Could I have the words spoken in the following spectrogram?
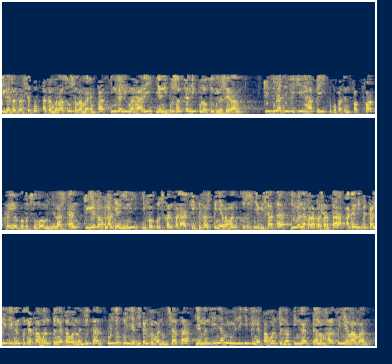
Kegiatan tersebut akan berlangsung selama 4 hingga 5 hari yang dipusatkan di Pulau Tubir Seram. Ketua DPC HPI Kabupaten Fakfak Prayogo Kusumo menjelaskan, kegiatan pelatihan ini difokuskan pada aktivitas penyelaman khususnya wisata, di mana para peserta akan dibekali dengan pengetahuan-pengetahuan lanjutan untuk menjadikan pemandu wisata yang nantinya memiliki pengetahuan pendampingan dalam hal penyelaman.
